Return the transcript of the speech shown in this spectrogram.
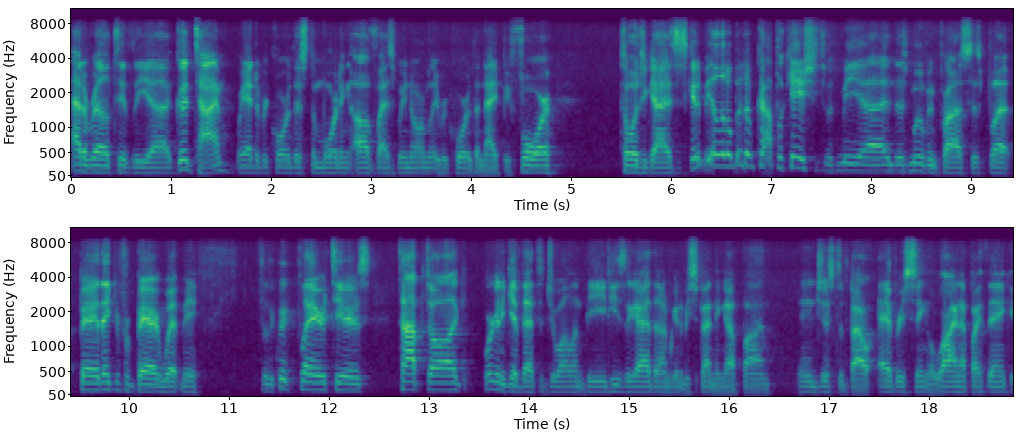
at a relatively uh, good time. We had to record this the morning of, as we normally record the night before told you guys it's going to be a little bit of complications with me uh, in this moving process. But Barry, thank you for bearing with me. For the quick player tiers, top dog, we're going to give that to Joel Embiid. He's the guy that I'm going to be spending up on in just about every single lineup. I think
